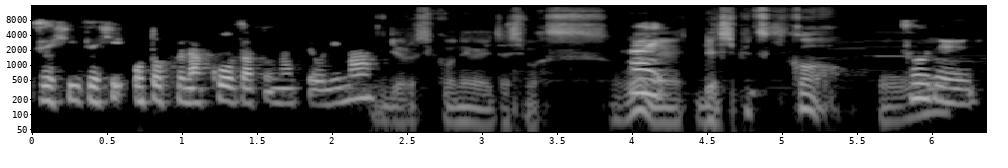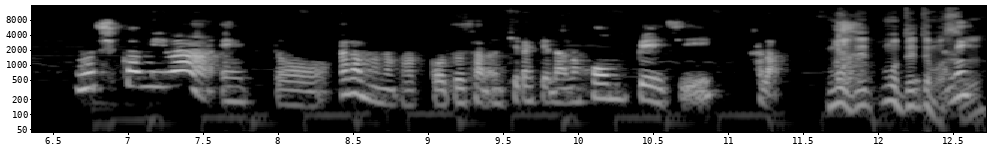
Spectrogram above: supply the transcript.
ぜひぜひ、お得な講座となっております。い、よろしくお願いいたします。すごいはね、レシピ付きか。そうです。申し込みは、えっと、アラモの学校とサロンキラキラのホームページから、す。もうで、もう出てます、ね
